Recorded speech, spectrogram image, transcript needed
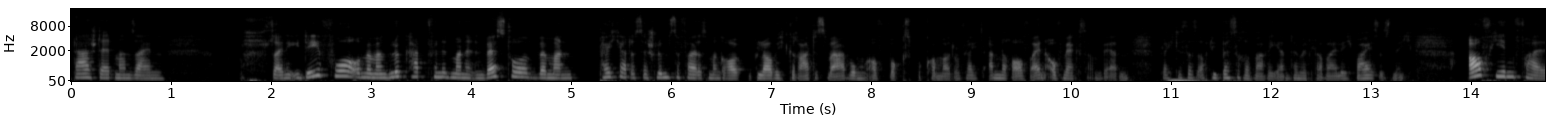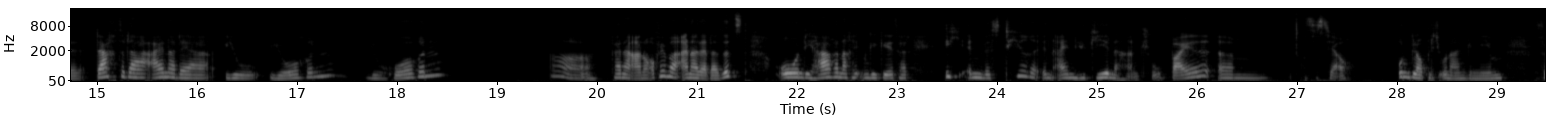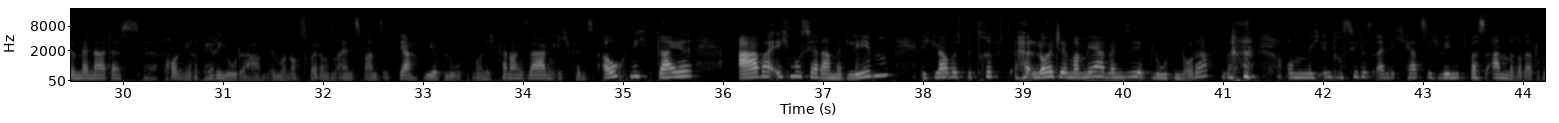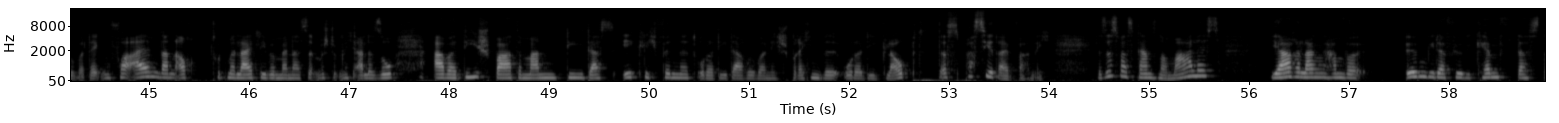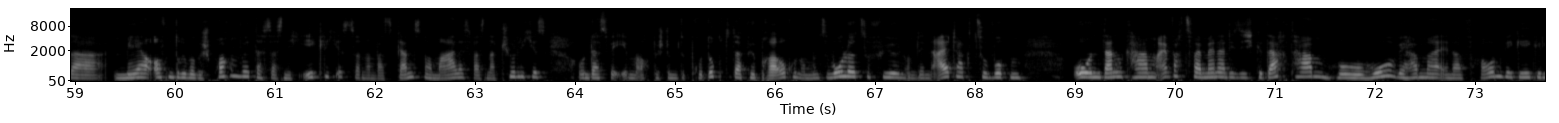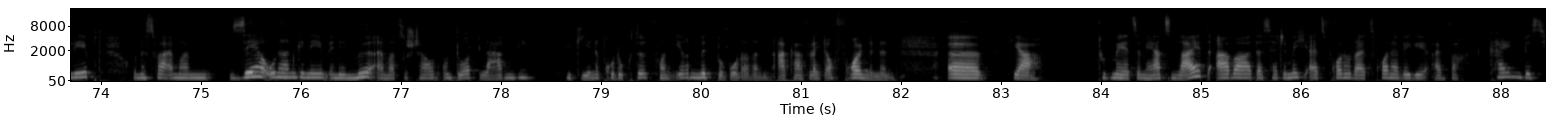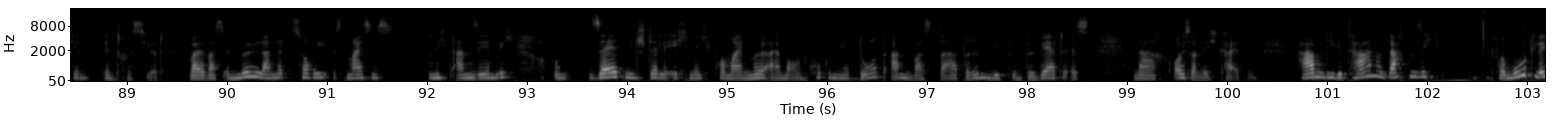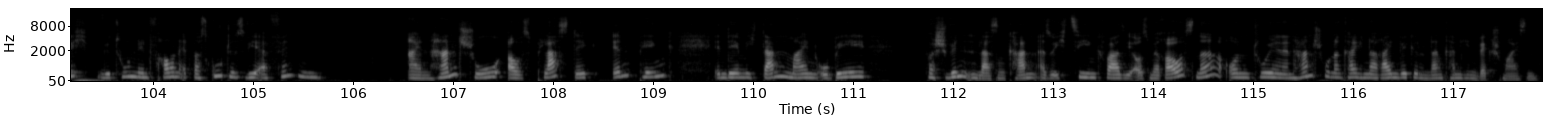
Da stellt man seinen seine Idee vor und wenn man Glück hat, findet man einen Investor. Wenn man Pech hat, ist der schlimmste Fall, dass man, glaube ich, gratis Werbung auf Vox bekommen hat und vielleicht andere auf einen aufmerksam werden. Vielleicht ist das auch die bessere Variante mittlerweile, ich weiß es nicht. Auf jeden Fall dachte da einer der Juroren, Juroren, Ah, keine Ahnung. Auf jeden Fall einer, der da sitzt und die Haare nach hinten gegelt hat. Ich investiere in einen Hygienehandschuh, weil ähm, es ist ja auch unglaublich unangenehm für Männer, dass äh, Frauen ihre Periode haben, immer noch 2021. Ja, wir bluten. Und ich kann euch sagen, ich finde es auch nicht geil, aber ich muss ja damit leben. Ich glaube, es betrifft äh, Leute immer mehr, wenn sie bluten, oder? Und mich interessiert es eigentlich herzlich wenig, was andere darüber denken. Vor allem dann auch, tut mir leid, liebe Männer, es sind bestimmt nicht alle so, aber die sparte Mann, die das eklig findet oder die darüber nicht sprechen will oder die glaubt, das passiert einfach nicht. Das ist was ganz Normales. Jahrelang haben wir irgendwie dafür gekämpft, dass da mehr offen drüber gesprochen wird, dass das nicht eklig ist, sondern was ganz Normales, was Natürliches und dass wir eben auch bestimmte Produkte dafür brauchen, um uns wohler zu fühlen, um den Alltag zu wuppen. Und dann kamen einfach zwei Männer, die sich gedacht haben, ho, ho, wir haben mal in einer Frauen-WG gelebt und es war immer sehr unangenehm, in den Mülleimer zu schauen und dort lagen die Hygieneprodukte von ihren Mitbewohnerinnen, aka vielleicht auch Freundinnen. Äh, ja, Tut mir jetzt im Herzen leid, aber das hätte mich als Freund oder als Freund der WG einfach kein bisschen interessiert. Weil was im Müll landet, sorry, ist meistens nicht ansehnlich und selten stelle ich mich vor meinen Mülleimer und gucke mir dort an, was da drin liegt und bewerte es nach Äußerlichkeiten. Haben die getan und dachten sich, vermutlich, wir tun den Frauen etwas Gutes, wir erfinden einen Handschuh aus Plastik in Pink, in dem ich dann meinen OB verschwinden lassen kann. Also ich ziehe ihn quasi aus mir raus ne, und tue ihn in den Handschuh dann kann ich ihn da reinwickeln und dann kann ich ihn wegschmeißen.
